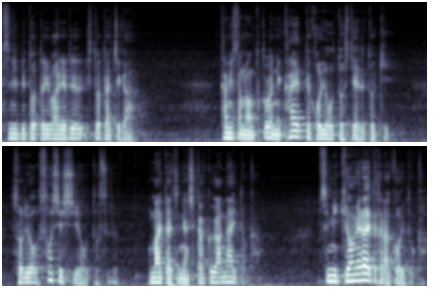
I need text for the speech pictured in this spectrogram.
罪人と言われる人たちが神様のところに帰ってこようとしている時それを阻止しようとする。お前たちには資格がないとか。罪清められてから来いとか。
